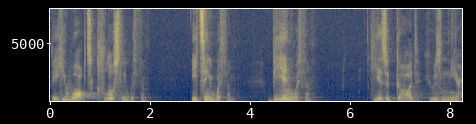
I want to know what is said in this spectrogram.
but he walked closely with them, eating with them, being with them. He is a God who is near.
